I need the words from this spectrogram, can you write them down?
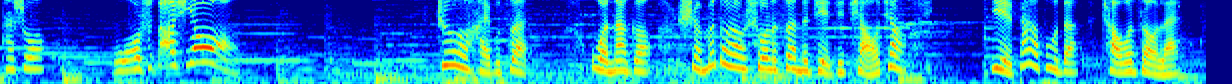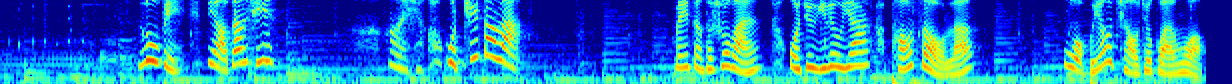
他说：“我是大象。”这还不算，我那个什么都要说了算的姐姐乔乔，也大步的朝我走来。露比，你要当心！哎呀，我知道啦。没等他说完，我就一溜烟儿跑走了。我不要乔乔管我，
